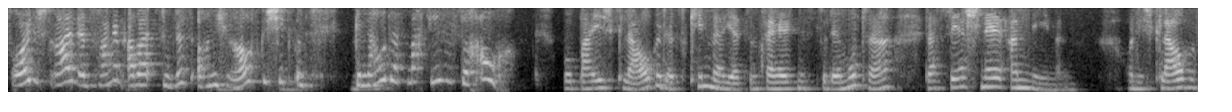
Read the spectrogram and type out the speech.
freudestrahlend empfangen, aber du wirst auch nicht rausgeschickt und genau das macht Jesus doch auch. Wobei ich glaube, dass Kinder jetzt im Verhältnis zu der Mutter das sehr schnell annehmen. Und ich glaube,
